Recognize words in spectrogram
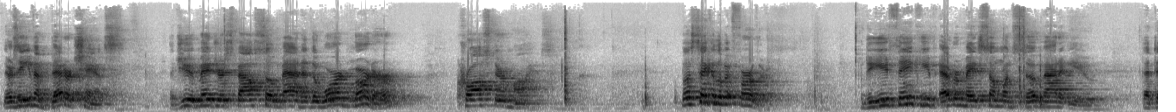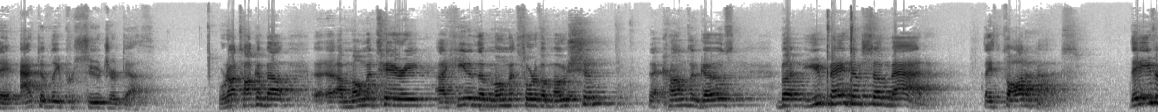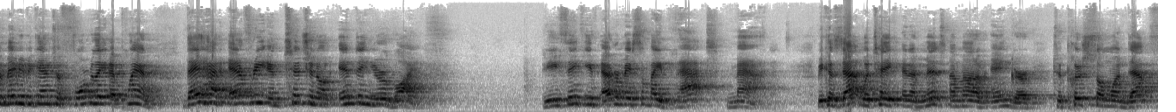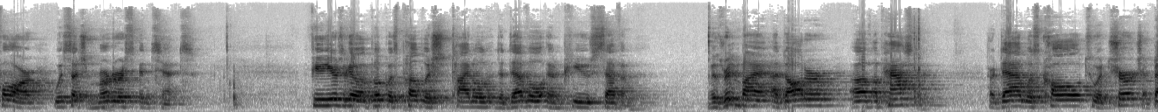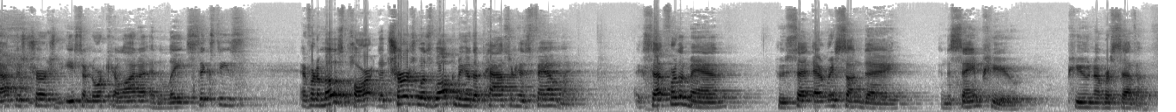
there's an even better chance that you have made your spouse so mad that the word murder crossed their minds. Let's take it a little bit further. Do you think you've ever made someone so mad at you that they actively pursued your death? We're not talking about uh, a momentary, a heat of the moment sort of emotion that comes and goes, but you made them so mad, they thought about it. They even maybe began to formulate a plan. They had every intention on ending your life. Do you think you've ever made somebody that mad? Because that would take an immense amount of anger to push someone that far with such murderous intent. A few years ago, a book was published titled The Devil in Pew 7. It was written by a daughter of a pastor. Her dad was called to a church, a Baptist church in eastern North Carolina in the late 60s. And for the most part, the church was welcoming of the pastor and his family, except for the man who sat every Sunday in the same pew, pew number seven.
